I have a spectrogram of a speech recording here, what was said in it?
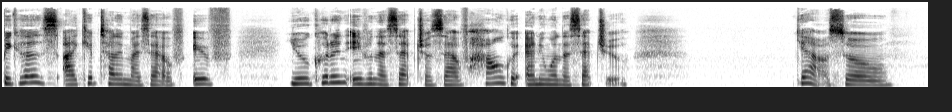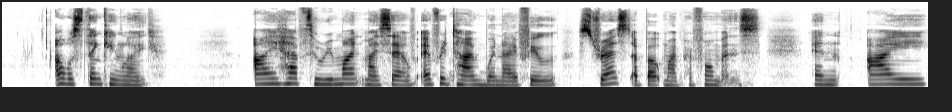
because I keep telling myself, if you couldn't even accept yourself, how could anyone accept you? Yeah, so I was thinking like I have to remind myself every time when I feel stressed about my performance. And I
